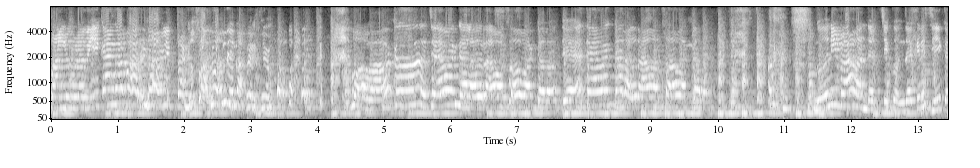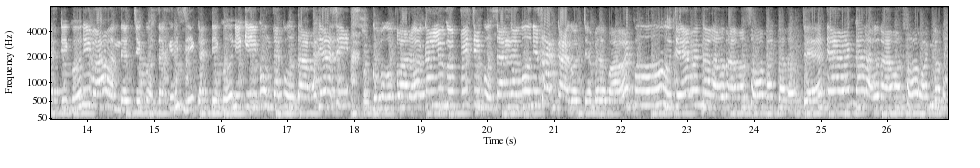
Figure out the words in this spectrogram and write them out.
పండ్లు కూడా వీకంగా పరుణ విత్తంగా పరువంది మా బావకు జయమంగళం రామ సోమంగళం జయ జయమంగళం రామ గుని గూని బావం తెచ్చి కట్టి సీకట్టి గూని బావం తెచ్చి కుందకిరి సీకట్టి గూనికి కుందకు చేసి గుబు గుప్పారో కళ్ళు గుప్పించి కుద్దంగా గుని సక్కాగొచ్చే పెద బావకు జయమంగళం రామ సోమంగళం జయ జయమంగళం రామ సోమంగళం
